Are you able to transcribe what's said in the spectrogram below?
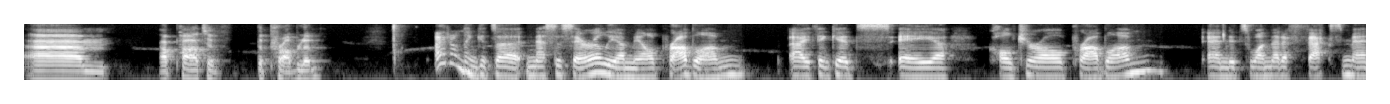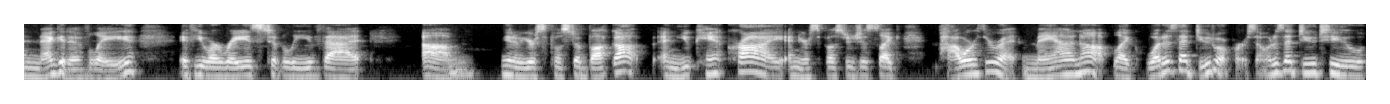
um, are part of the problem? I don't think it's a necessarily a male problem. I think it's a cultural problem and it's one that affects men negatively if you are raised to believe that um, you know you're supposed to buck up and you can't cry and you're supposed to just like power through it man up like what does that do to a person what does that do to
